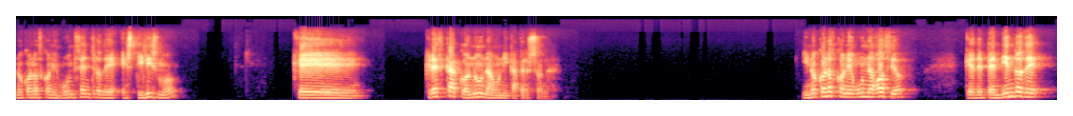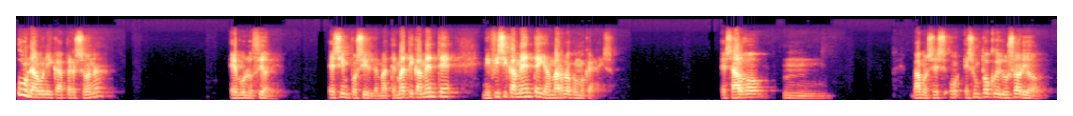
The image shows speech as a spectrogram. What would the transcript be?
no conozco ningún centro de estilismo que crezca con una única persona. Y no conozco ningún negocio que dependiendo de una única persona evolucione. Es imposible, matemáticamente ni físicamente, llamarlo como queráis. Es algo, mm, vamos, es, un poco ilusorio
